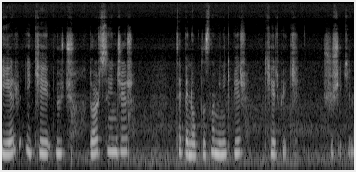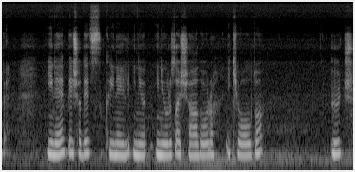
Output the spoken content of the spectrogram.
Bir, iki, üç, dört zincir. Tepe noktasına minik bir kirpik. Şu şekilde. Yine 5 adet sık iğne ile iniyoruz aşağı doğru. 2 oldu. 3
